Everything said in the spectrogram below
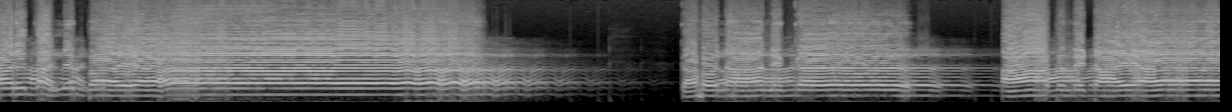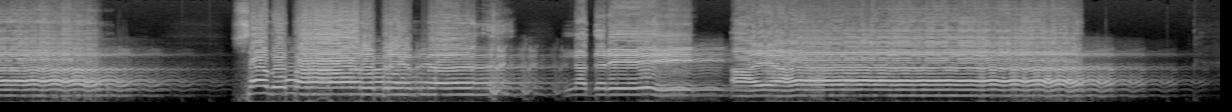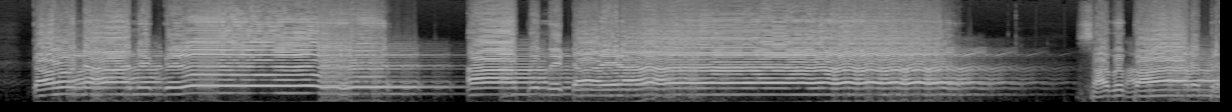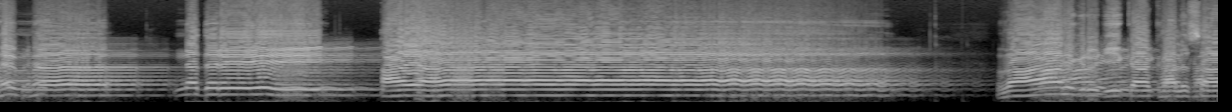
ਹਰ ਧਨ ਪਾਇਆ। ਕਹੋ ਨਾਨਕ ਆਪ ਮਿਟਾਇਆ। ਸਭ ਪਾਰ ਬ੍ਰਹਮ ਨਦਰੀ ਆਇਆ। ਆਪ ਮਿਟਾਇਆ। ਸਭ ਪਾਰ ਬ੍ਰਹਮ ਨਦਰੀ ਆਇਆ। ਵਾਹਿਗੁਰੂ ਜੀ ਕਾ ਖਾਲਸਾ।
